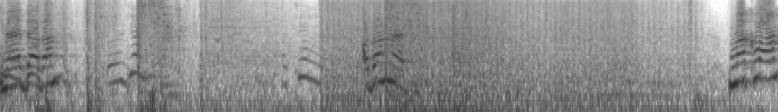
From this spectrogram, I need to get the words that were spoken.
Nerede adam? Öleceğim. Kaçıyorum ben. Adam nerede? Nakvan.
